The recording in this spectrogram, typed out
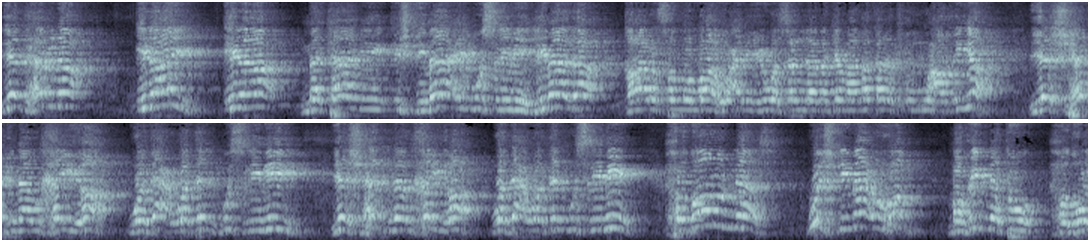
يذهبن إلى أين؟ إلى مكان اجتماع المسلمين لماذا؟ قال صلى الله عليه وسلم كما نقلت أم عطية يشهدن الخير ودعوة المسلمين يشهدن الخير ودعوة المسلمين حضور الناس واجتماعهم مظنة حضور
